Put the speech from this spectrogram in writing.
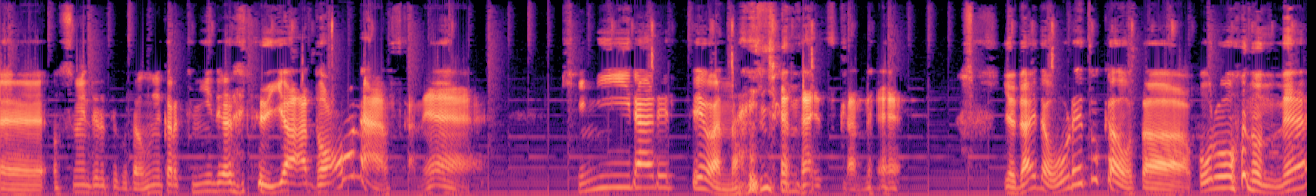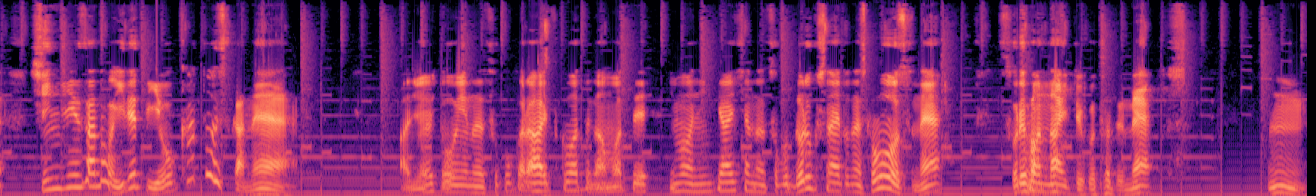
えー、おすすめに出るってことは運営から気に入られてる。いやー、どうなんすかね。気に入られてはないんじゃないですかね。いや、だいたい俺とかをさ、フォローのね、新人さんとか入れてよかったですかね。味わう人多いので、そこから這いつくばって頑張って、今は人気配信なので、そこ努力しないとね、そうですね。それはないということでね。うん。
